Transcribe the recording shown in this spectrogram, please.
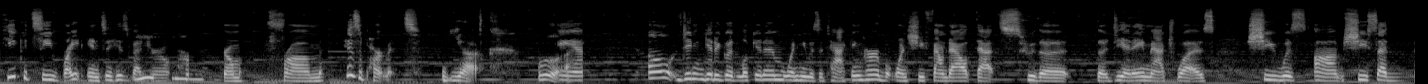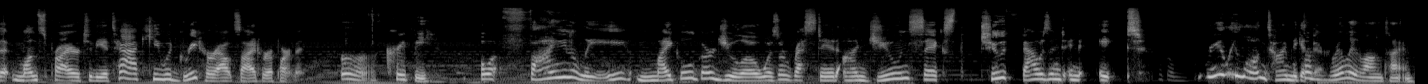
he could see right into his bedroom, her mm-hmm. bedroom from his apartment. Yuck. Ugh. And Michelle didn't get a good look at him when he was attacking her, but when she found out that's who the the DNA match was, she was um, she said that months prior to the attack, he would greet her outside her apartment. Ugh, creepy. Oh, finally, Michael Gargiulo was arrested on June 6th, 2008. Took a really long time to get a there. really long time.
